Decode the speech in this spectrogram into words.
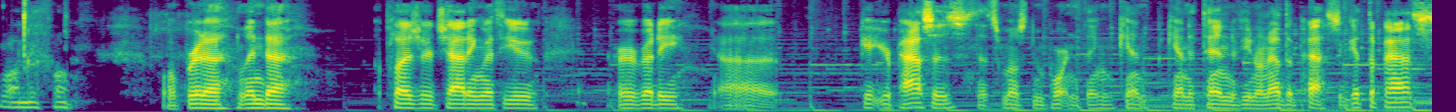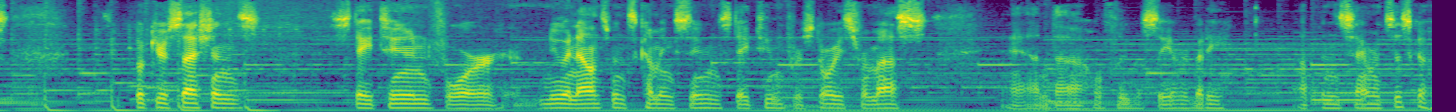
Wonderful. Well, Britta, Linda, a pleasure chatting with you. Everybody, uh, get your passes. That's the most important thing. Can't can't attend if you don't have the pass. So get the pass. Book your sessions. Stay tuned for new announcements coming soon. Stay tuned for stories from us, and uh, hopefully we'll see everybody up in San Francisco.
